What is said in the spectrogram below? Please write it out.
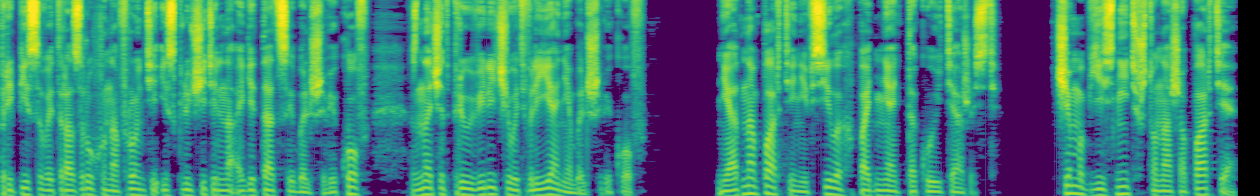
Приписывать разруху на фронте исключительно агитации большевиков значит преувеличивать влияние большевиков. Ни одна партия не в силах поднять такую тяжесть. Чем объяснить, что наша партия,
